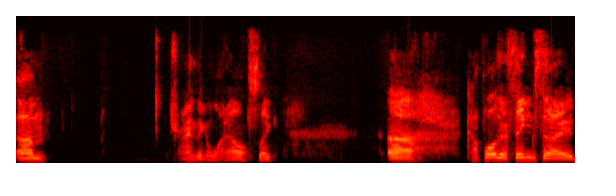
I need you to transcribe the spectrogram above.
Um, trying to think of what else. Like, a uh, couple other things that I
